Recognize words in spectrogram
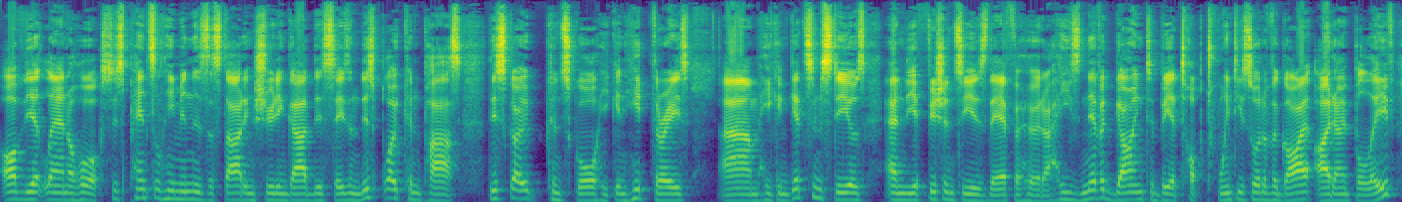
of the Atlanta Hawks. Just pencil him in as the starting shooting guard this season. This bloke can pass. This guy can score. He can hit threes. Um, he can get some steals, and the efficiency is there for Huerter. He's never going to be a top 20 sort of a guy, I don't believe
